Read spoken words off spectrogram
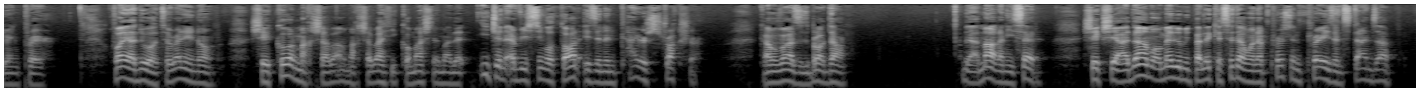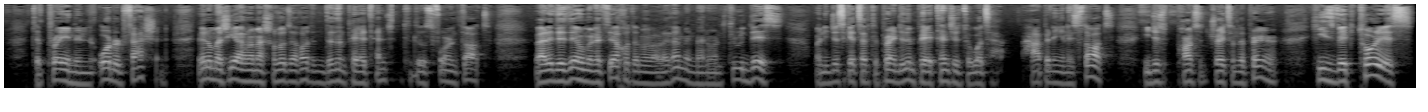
during prayer. כבר ידוע, it's already known, שכל מחשבה ומחשבה היא קומה שלמה, that each and every single thought is an entire structure. Kamavaz is brought down. ואמר, and he said, שכשאדם עומד ומתפלל כסדר, when a person prays and stands up, to pray in an ordered fashion, and doesn't pay attention to those foreign thoughts, and through this, when he just gets up to pray and doesn't pay attention to what's happening in his thoughts, he just concentrates on the prayer, he's victorious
